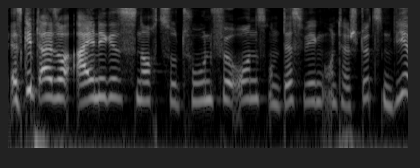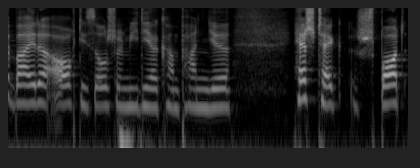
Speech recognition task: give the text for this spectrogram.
Es gibt also einiges noch zu tun für uns und deswegen unterstützen wir beide auch die Social-Media-Kampagne Hashtag Sport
